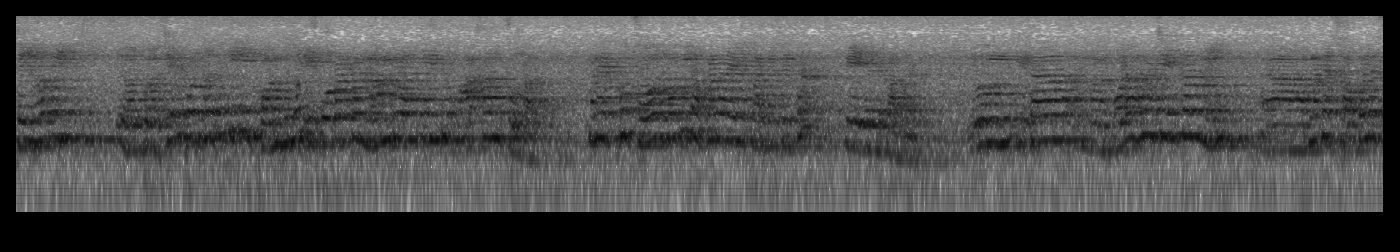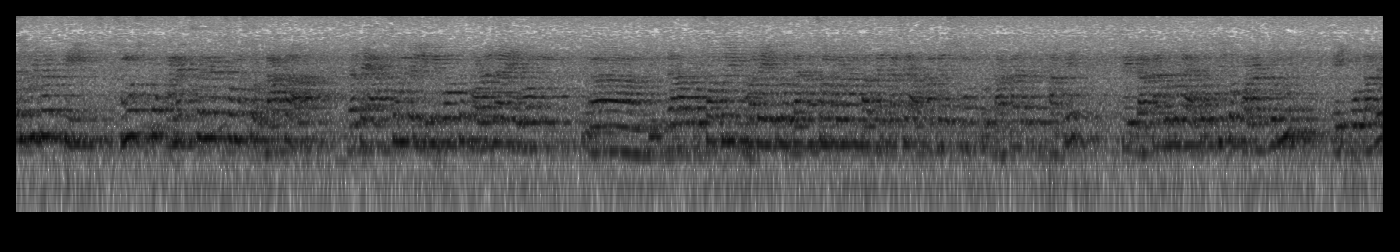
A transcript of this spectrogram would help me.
সেইভাবেই সেই পদ্ধতিতে এই ফর্মগুলো এই প্রোডাক্টটার নাম দেওয়া হচ্ছে কিন্তু আসাম প্রোডাক্ট মানে খুব সহজভাবেই আপনারা এই পারমিশনটা পেয়ে যেতে পারবেন। এবং এটা করা হয়েছে এই কারণেই আপনাদের সকলের সুবিধার্থে সমস্ত কানেকশনের সমস্ত ডাটা যাতে একসঙ্গে লিপিবদ্ধ করা যায় এবং যারা প্রশাসনিকভাবে এগুলো দেখাশোনা করেন তাদের কাছে আপনাদের সমস্ত ডাটা যাতে থাকে সেই ডাটাগুলো একত্রিত করার জন্য এই পোর্টালে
